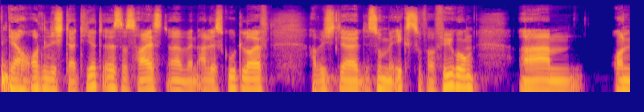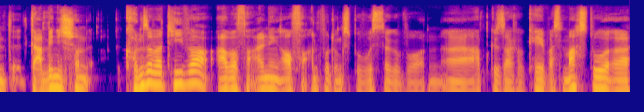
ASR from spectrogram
der ordentlich datiert ist. Das heißt, äh, wenn alles gut läuft, habe ich der Summe X zur Verfügung. Ähm, und da bin ich schon konservativer, aber vor allen Dingen auch verantwortungsbewusster geworden. Äh, habe gesagt, okay, was machst du? Äh,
